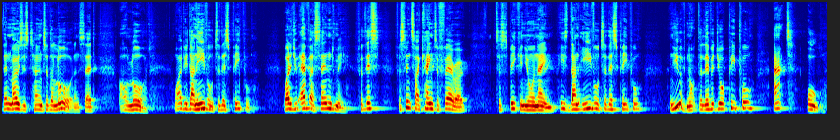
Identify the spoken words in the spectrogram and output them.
Then Moses turned to the Lord and said, Oh Lord, Why have you done evil to this people? Why did you ever send me? For this, for since I came to Pharaoh to speak in your name, he's done evil to this people, and you have not delivered your people at all.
